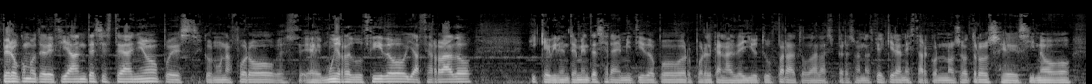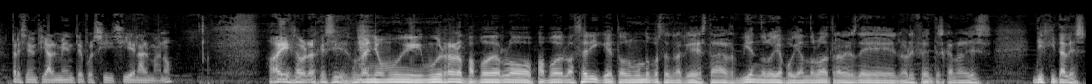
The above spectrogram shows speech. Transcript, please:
pero como te decía antes este año pues con un aforo pues, eh, muy reducido ya cerrado y que evidentemente será emitido por, por el canal de YouTube para todas las personas que quieran estar con nosotros, eh, si no presencialmente, pues sí, sí en alma, ¿no? Ay, la verdad es que sí, es un año muy muy raro para poderlo para poderlo hacer y que todo el mundo pues tendrá que estar viéndolo y apoyándolo a través de los diferentes canales digitales.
